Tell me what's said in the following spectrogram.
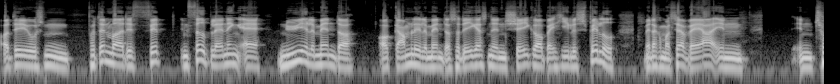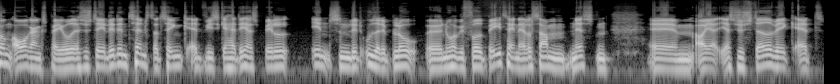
og det er jo sådan, på den måde er det fedt, en fed blanding af nye elementer og gamle elementer, så det ikke er sådan en shake-up af hele spillet, men der kommer til at være en, en tung overgangsperiode. Jeg synes, det er lidt intenst at tænke, at vi skal have det her spil ind sådan lidt ud af det blå. Øh, nu har vi fået betaen alle sammen næsten, øhm, og jeg, jeg synes stadigvæk, at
